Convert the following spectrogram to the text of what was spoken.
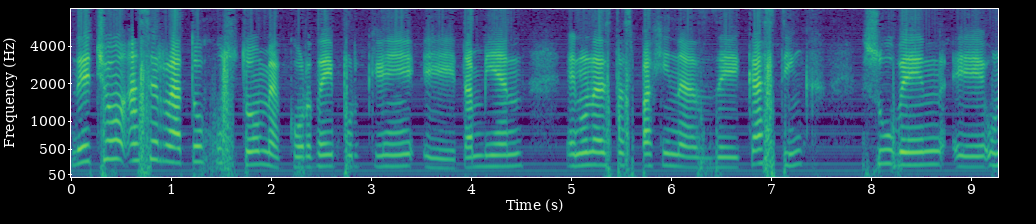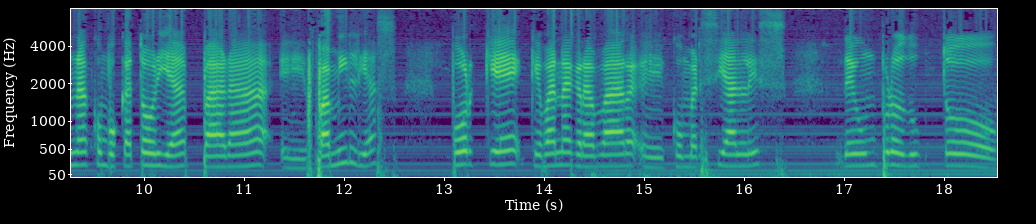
De hecho, hace rato justo me acordé porque eh, también en una de estas páginas de casting suben eh, una convocatoria para familias porque que van a grabar comerciales de un producto,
